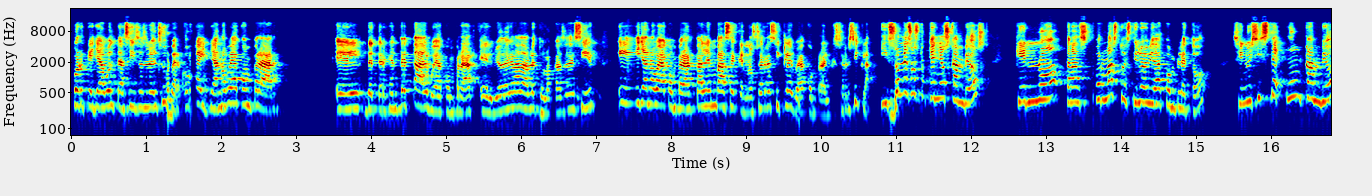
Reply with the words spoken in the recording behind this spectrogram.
porque ya volteas y dices en el súper, ok, ya no voy a comprar el detergente tal, voy a comprar el biodegradable, tú lo acabas de decir, y ya no voy a comprar tal envase que no se recicla y voy a comprar el que se recicla. Y son esos pequeños cambios que no transformas tu estilo de vida completo si no hiciste un cambio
